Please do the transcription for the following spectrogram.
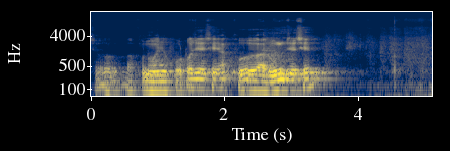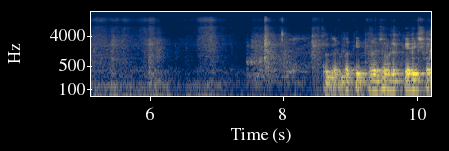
જો બાપુનો અહીંયા ફોટો જે છે, આખો આ રૂમ જે છે અગરબત્તી પ્રજ્વલિત કરી છે.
